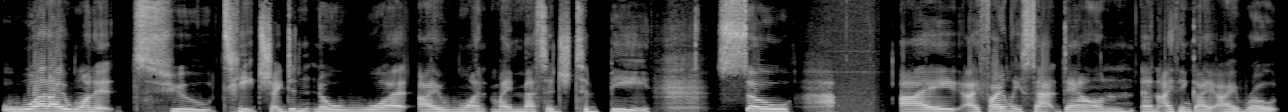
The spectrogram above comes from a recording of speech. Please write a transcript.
what I wanted to teach. I didn't know what I want my message to be. So I I finally sat down and I think I, I wrote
